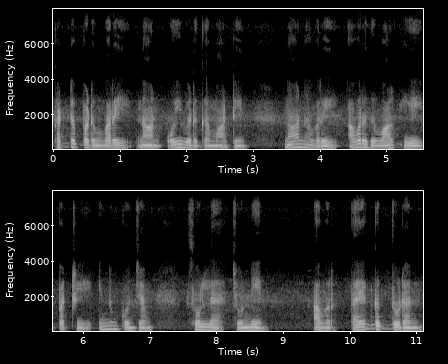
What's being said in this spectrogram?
கட்டப்படும் வரை நான் ஓய்வெடுக்க மாட்டேன். நான் அவரை அவரது வாழ்க்கையை பற்றி இன்னும் கொஞ்சம் சொல்ல சொன்னேன். அவர் தயக்கத்துடன்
